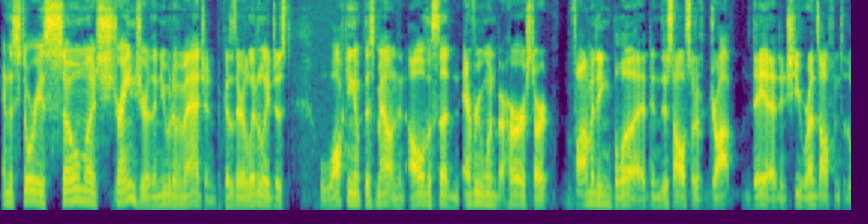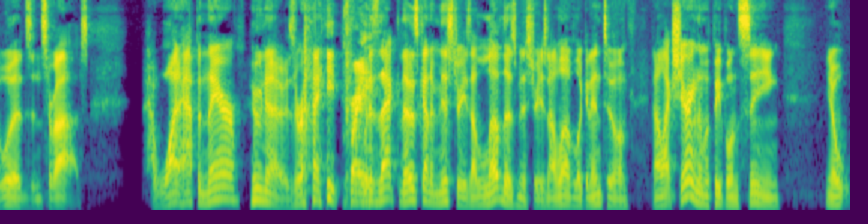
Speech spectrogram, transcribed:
And the story is so much stranger than you would have imagined because they're literally just walking up this mountain and all of a sudden everyone but her start vomiting blood and just all sort of drop dead and she runs off into the woods and survives. How, what happened there? Who knows right? right but is that those kind of mysteries. I love those mysteries and i love looking into them and i like sharing them with people and seeing you know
